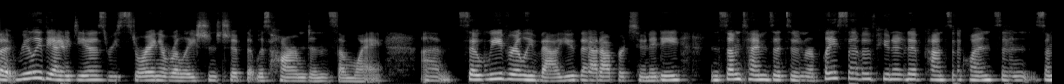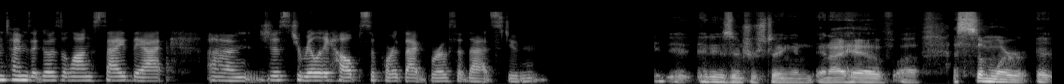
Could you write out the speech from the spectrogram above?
but really the idea is restoring a relationship that was harmed in some way. Um, so we've really valued that opportunity. And sometimes it's in replace of a punitive consequence, and sometimes it goes alongside that um, just to really help support that growth of that student. It, it is interesting, and and I have uh, a similar, a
